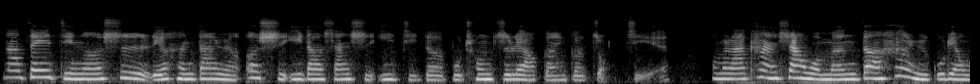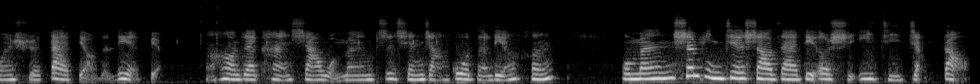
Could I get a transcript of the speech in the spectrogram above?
那这一集呢，是连横单元二十一到三十一集的补充资料跟一个总结。我们来看一下我们的汉语古典文学代表的列表，然后再看一下我们之前讲过的连横。我们生平介绍在第二十一集讲到。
